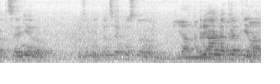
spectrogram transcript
акціонерам. Розумієте, це просто Реальна картина.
